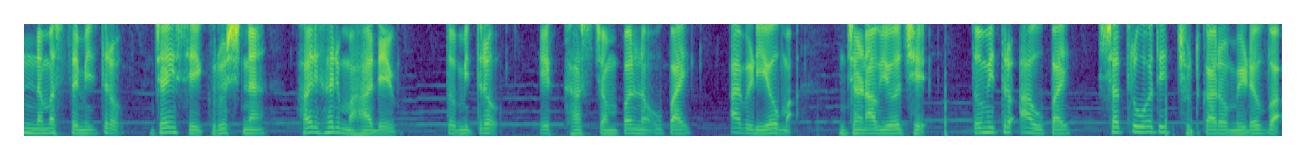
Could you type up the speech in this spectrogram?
નમસ્તે મિત્રો, જય શ્રી કૃષ્ણ, હર હર મહાદેવ. તો મિત્રો, એક ખાસ ચંપલનો ઉપાય આ વિડીયોમાં જણાવ્યો છે. તો મિત્રો, આ ઉપાય શત્રુઓથી છુટકારો મેળવવા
